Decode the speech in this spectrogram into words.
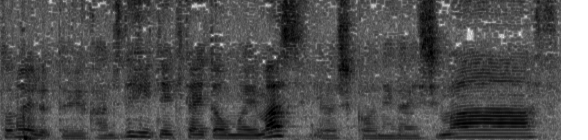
整えるという感じで弾いていきたいと思います。よろしくお願いします。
